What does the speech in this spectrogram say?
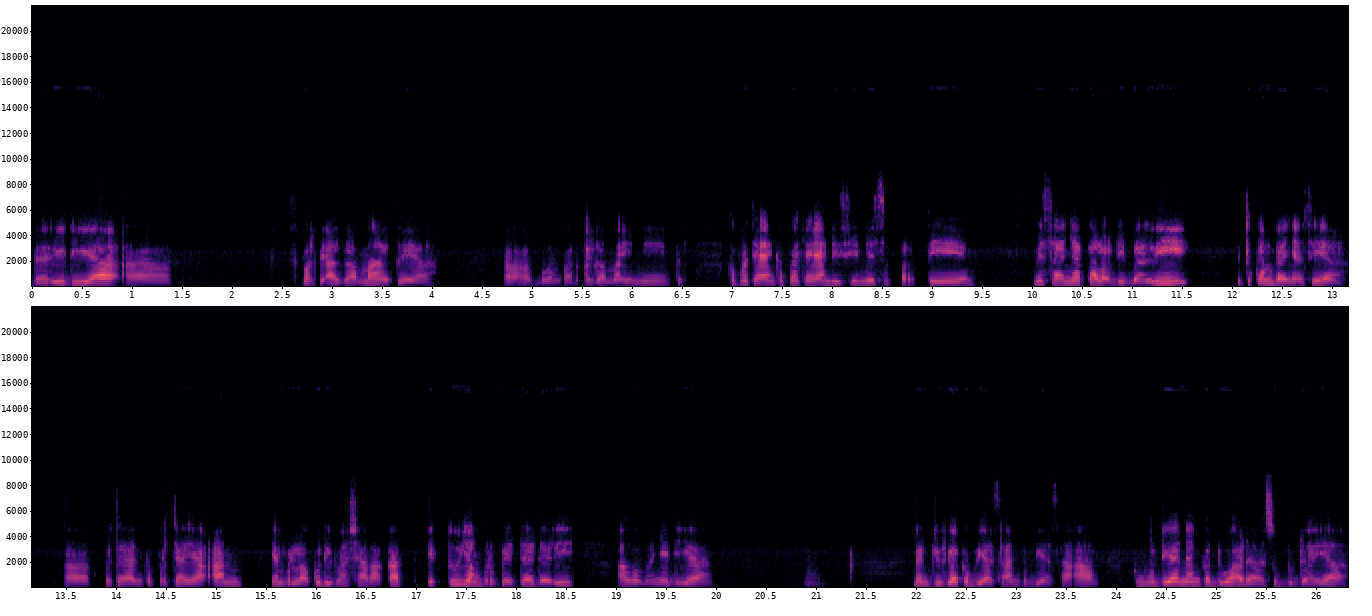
dari dia uh, seperti agama itu ya. Uh, bukan agama ini kepercayaan-kepercayaan di sini seperti misalnya kalau di Bali itu kan banyak sih ya uh, kepercayaan-kepercayaan yang berlaku di masyarakat itu yang berbeda dari agamanya dia. Dan juga kebiasaan-kebiasaan. Kemudian yang kedua ada subbudaya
